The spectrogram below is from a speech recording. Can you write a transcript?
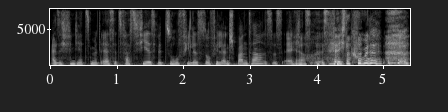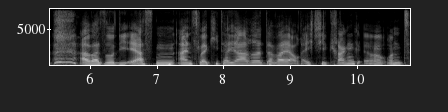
also ich finde jetzt mit, er ist jetzt fast vier, es wird so vieles so viel entspannter. Es ist echt, ja. ist echt cool. Aber so die ersten ein, zwei Kita-Jahre, da war er auch echt viel krank. Äh, und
